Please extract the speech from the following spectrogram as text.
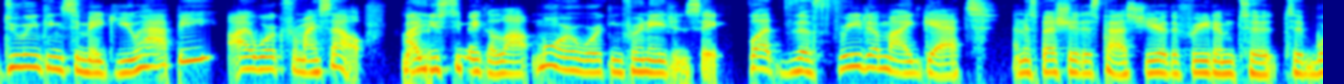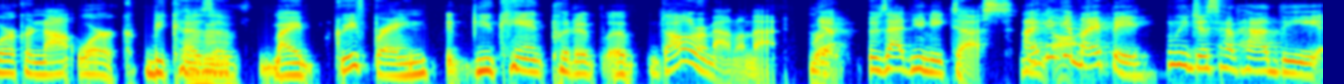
doing things to make you happy, I work for myself. I used to make a lot more working for an agency. But the freedom I get, and especially this past year, the freedom to to work or not work because Mhm. of my grief brain, you can't put a, a dollar amount on that. Right. Yeah. So is that unique to us? I think are. it might be. We just have had the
